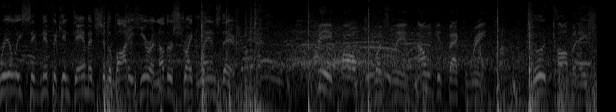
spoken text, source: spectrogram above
really significant damage to the body here. Another strike lands there. Big, powerful punch lands. Now he gets back to range. Good combination.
